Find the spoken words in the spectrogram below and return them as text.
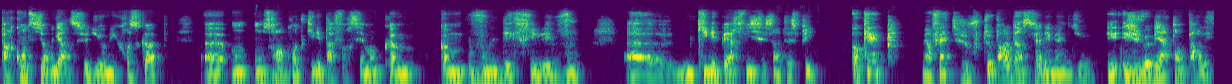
Par contre, si on regarde ce Dieu au microscope, euh, on, on se rend compte qu'il n'est pas forcément comme, comme vous le décrivez, vous, euh, qu'il est Père, Fils et Saint-Esprit. Ok, mais en fait, je te parle d'un seul et même Dieu. Et, et je veux bien t'en parler.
